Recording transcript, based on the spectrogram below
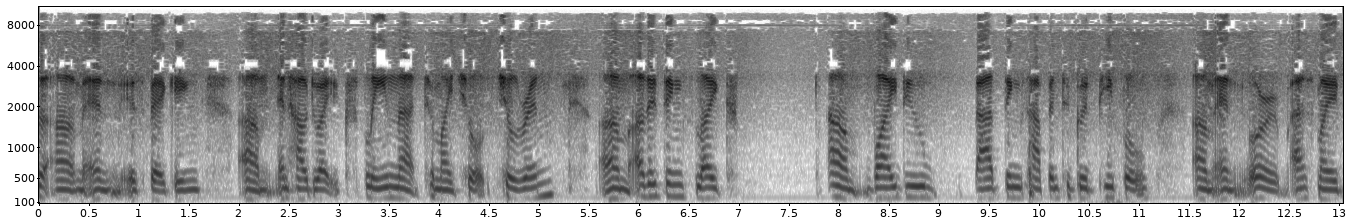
um, and is begging. Um, and how do I explain that to my chil- children? Um, other things like um, why do bad things happen to good people? Um, and or as my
